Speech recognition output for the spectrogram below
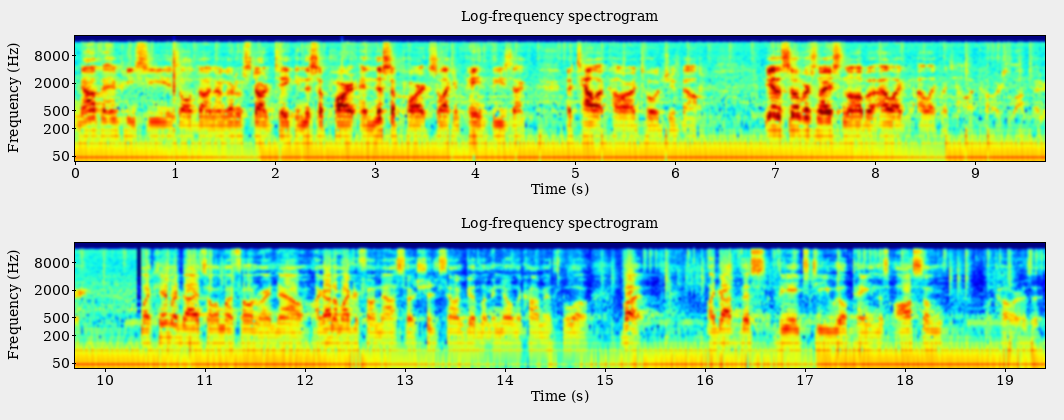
Now that the MPC is all done, I'm to start taking this apart and this apart so I can paint these that metallic color I told you about. Yeah, the silver's nice and all, but I like I like metallic colors a lot better. My camera died, so I'm on my phone right now. I got a microphone now, so it should sound good. Let me know in the comments below. But I got this VHT wheel paint, this awesome, what color is it?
